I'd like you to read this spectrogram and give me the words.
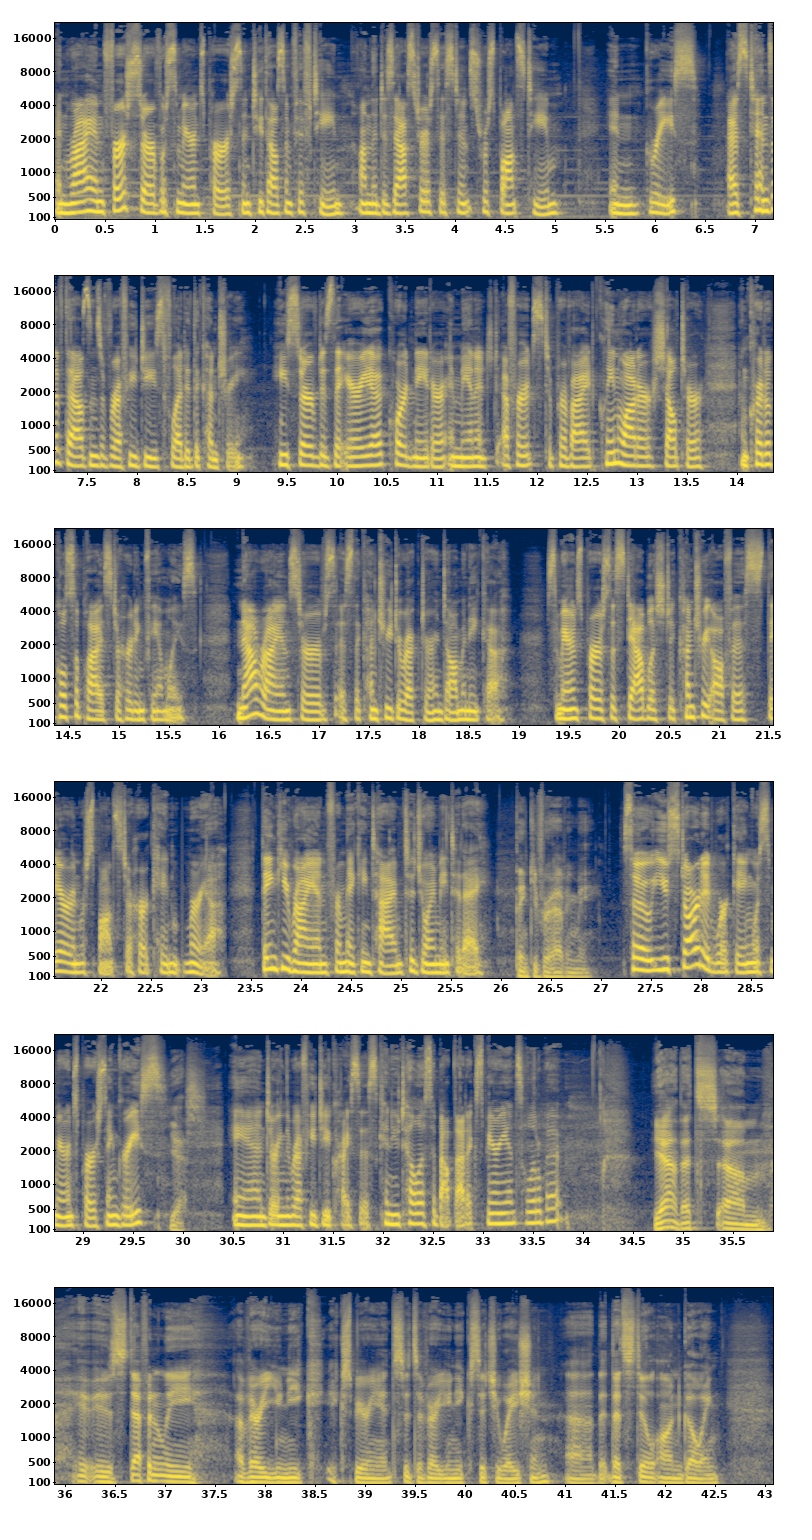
And Ryan first served with Samaritan's Purse in 2015 on the disaster assistance response team in Greece as tens of thousands of refugees flooded the country. He served as the area coordinator and managed efforts to provide clean water, shelter, and critical supplies to hurting families. Now Ryan serves as the country director in Dominica. Samaritan's Purse established a country office there in response to Hurricane Maria. Thank you, Ryan, for making time to join me today. Thank you for having me. So, you started working with Samaritan's Purse in Greece? Yes. And during the refugee crisis. Can you tell us about that experience a little bit? Yeah, that's um, it is definitely a very unique experience. It's a very unique situation uh, that, that's still ongoing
